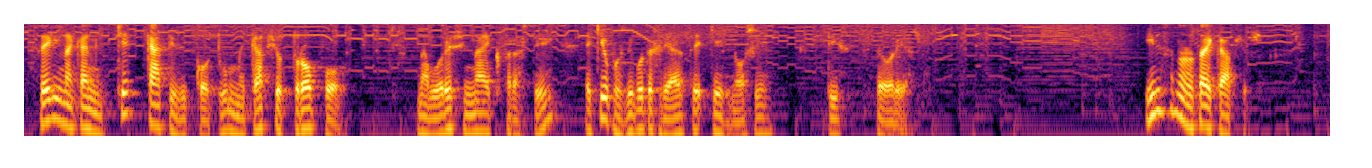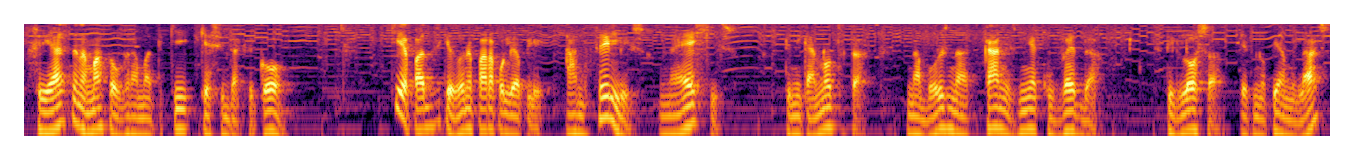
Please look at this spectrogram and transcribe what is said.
θέλει να κάνει και κάτι δικό του με κάποιο τρόπο να μπορέσει να εκφραστεί, εκεί οπωσδήποτε χρειάζεται και η γνώση της θεωρίας. Είναι σαν να ρωτάει κάποιος, χρειάζεται να μάθω γραμματική και συντακτικό; Και η απάντηση και εδώ είναι πάρα πολύ απλή. Αν θέλεις να έχεις την ικανότητα να μπορείς να κάνεις μια κουβέντα στη γλώσσα για την οποία μιλάς,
